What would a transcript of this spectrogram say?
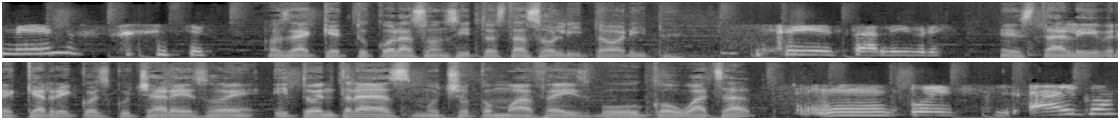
Menos. o sea que tu corazoncito está solito ahorita. Sí, está libre. Está libre, qué rico escuchar eso, ¿eh? ¿Y tú entras mucho como a Facebook o WhatsApp? Mm, pues algo.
